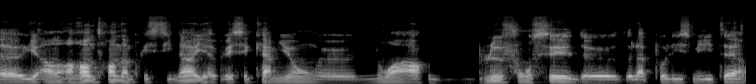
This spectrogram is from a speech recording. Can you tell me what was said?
Euh, en, rentrant dans Pristina, il y avait ces camions euh, noirs, bleu foncé de, la police militaire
